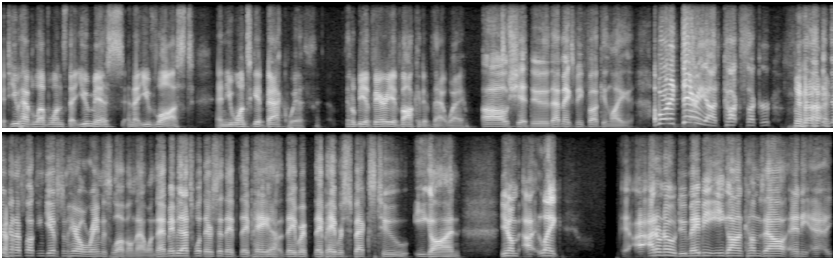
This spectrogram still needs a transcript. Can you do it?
if you have loved ones that you miss and that you've lost and you want to get back with. It'll be a very evocative that way. oh shit, dude, that makes me fucking like aborted Darion, cocksucker. I think they're gonna fucking give some Harold Ramis love on that one. That maybe that's what they said. They they pay Yeah. Uh, they they pay respects to Egon. You know, I, like I, I don't know, dude. Maybe Egon comes out and he, uh,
